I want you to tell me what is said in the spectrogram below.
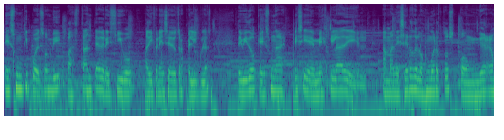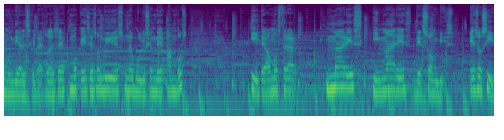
Es un tipo de zombie bastante agresivo, a diferencia de otras películas, debido a que es una especie de mezcla del Amanecer de los Muertos con Guerra Mundial Z. Es como que ese zombie es una evolución de ambos. Y te va a mostrar mares y mares de zombies. Eso sí,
